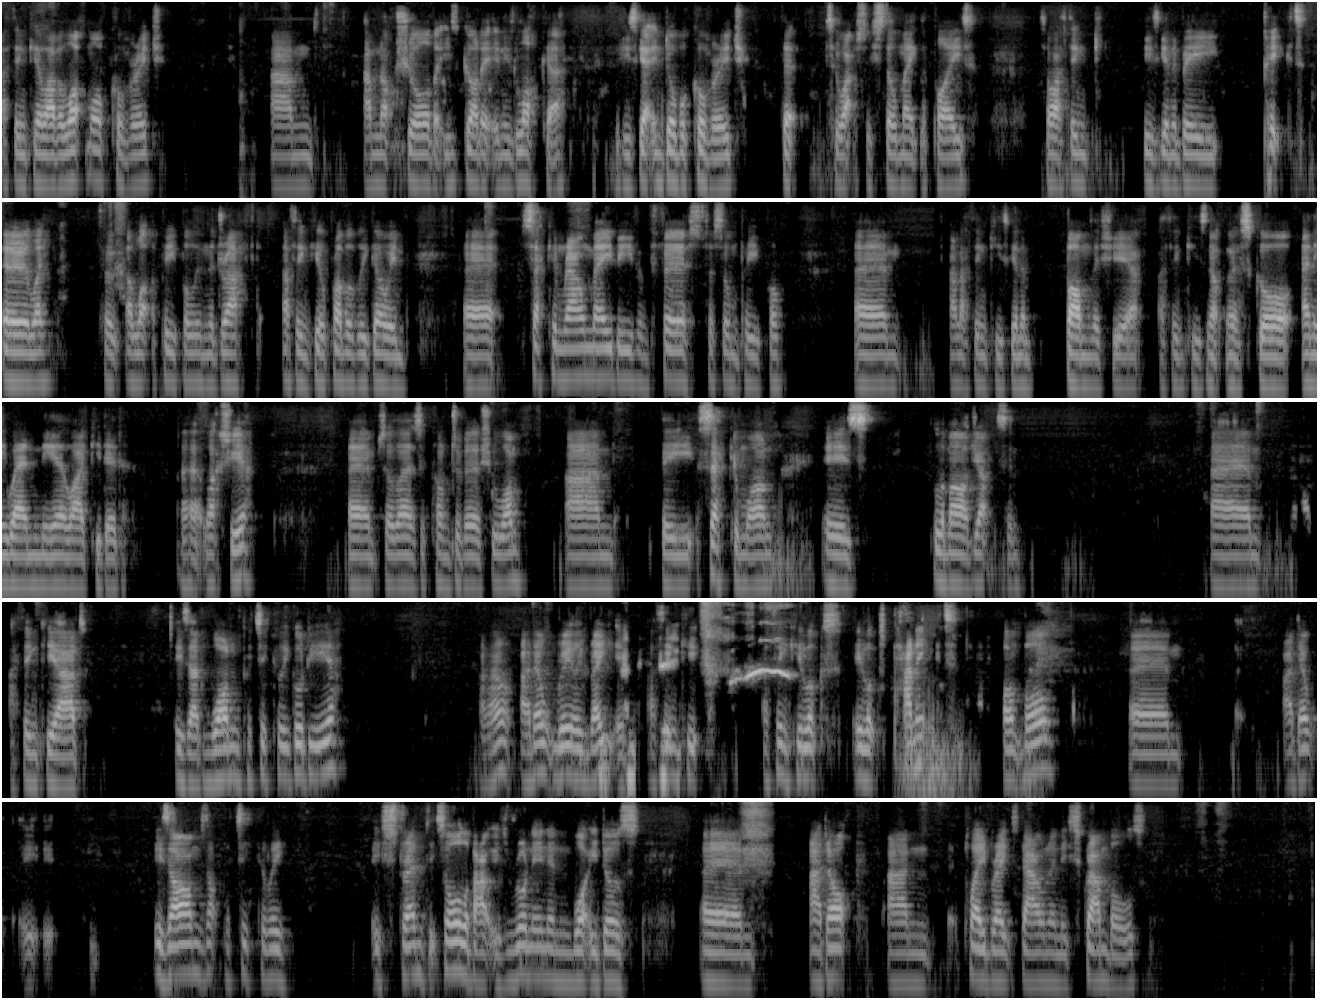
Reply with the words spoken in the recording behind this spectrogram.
I think he'll have a lot more coverage, and I'm not sure that he's got it in his locker if he's getting double coverage that to actually still make the plays. So I think he's going to be picked early for a lot of people in the draft. I think he'll probably go in uh, second round, maybe even first for some people. Um, and I think he's going to bomb this year. I think he's not going to score anywhere near like he did uh, last year. Um, so there's a controversial one. And the second one is Lamar Jackson. Um, I think he had he's had one particularly good year. I don't I don't really rate him. I think he I think he looks he looks panicked on ball. Um, I don't. his arms not particularly his strength. It's all about his running and what he does um, ad hoc and play breaks down and he scrambles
